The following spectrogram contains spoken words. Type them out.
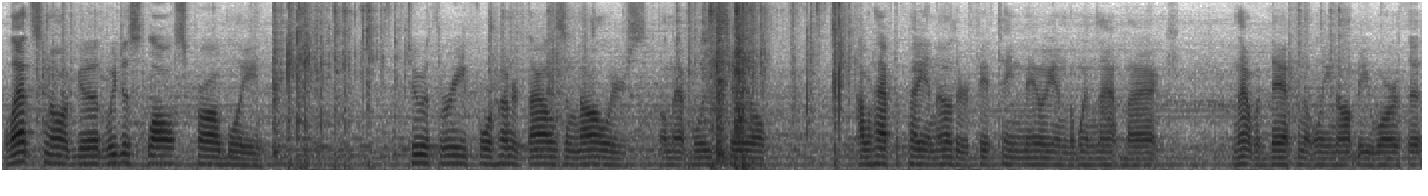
Well, that's not good. We just lost probably two or three, four hundred thousand dollars on that blue shell. I would have to pay another 15 million to win that back. And that would definitely not be worth it.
